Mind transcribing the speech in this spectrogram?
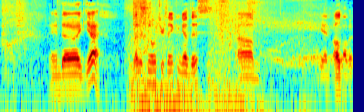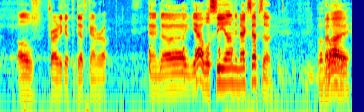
and uh, yeah, let us know what you're thinking of this. Um, Again, I'll- love it. I'll try to get the death counter up, and uh, yeah, we'll see you on the next episode. Bye bye.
